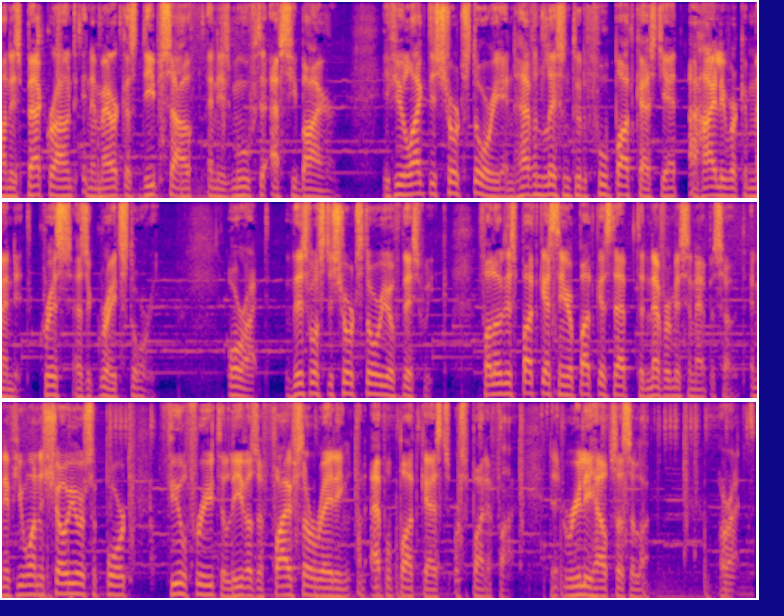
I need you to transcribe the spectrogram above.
on his background in America's Deep South and his move to FC Bayern. If you like this short story and haven't listened to the full podcast yet, I highly recommend it. Chris has a great story. Alright, this was the short story of this week. Follow this podcast in your podcast app to never miss an episode. And if you want to show your support, feel free to leave us a five star rating on Apple Podcasts or Spotify. That really helps us a lot. Alright,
